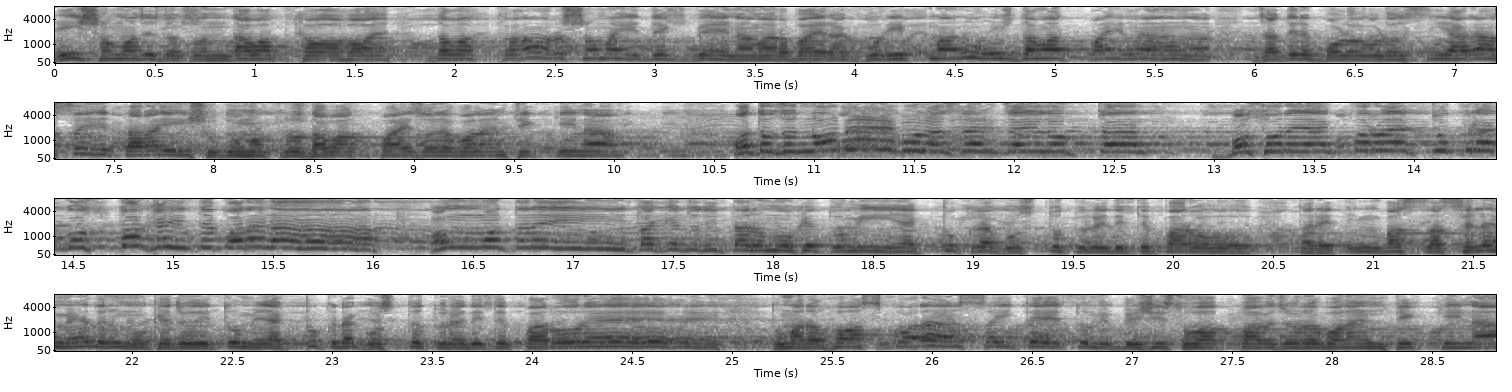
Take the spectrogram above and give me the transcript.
এই সমাজে যখন দাওয়াত খাওয়া হয়, দাওয়াত খাওয়ার সময় দেখবেন আমার বাইরা গরিব মানুষ দাওয়াত পায় না। যাদের বড় বড় সিয়ার আছে, তারাই শুধুমাত্র দাওয়াত পায়, জোরে বলেন ঠিক কিনা? অথচ নবী বলেছেন যে এই লোকটা বছরে একবারও এক টুকরা গোস্ত খাইতে পারে না। অম্মতারে তাকে যদি তার মুখে তুমি এক টুকরা গোস্ত তুলে দিতে পারো, তারে তিন বাচ্চা ছেলে মেয়েদের মুখে যদি তুমি এক টুকরা গোস্ত তুলে দিতে পারো রে, তোমার হজ করার চাইতে তুমি বেশি সোয়াব পাবে, জোরে বলেন ঠিক কিনা?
